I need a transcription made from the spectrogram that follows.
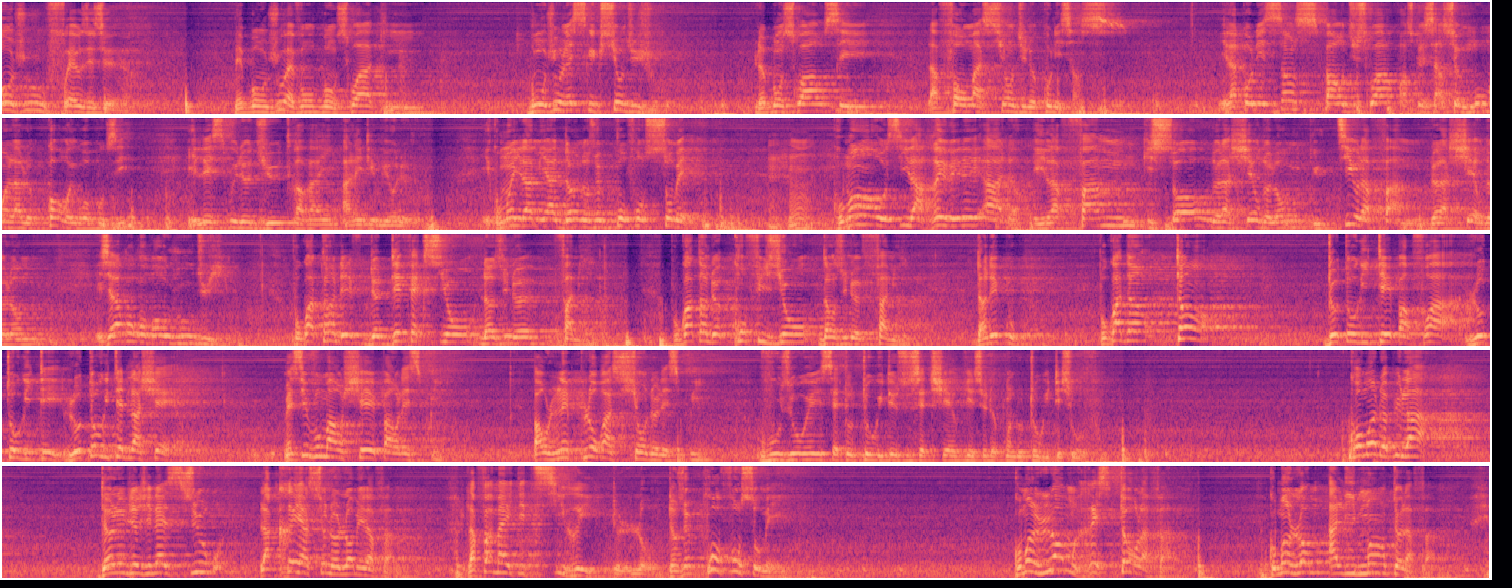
Bonjour frères et sœurs. Mais bonjour avant bonsoir qui... Bonjour l'instruction du jour. Le bonsoir, c'est la formation d'une connaissance. Et la connaissance part du soir parce que c'est à ce moment-là le corps est reposé et l'Esprit de Dieu travaille à l'intérieur de nous. Et comment il a mis Adam dans un profond sommeil? Comment aussi il a révélé Adam et la femme qui sort de la chair de l'homme, il tire la femme de la chair de l'homme. Et c'est là qu'on comprend aujourd'hui pourquoi tant de défection dans une famille. Pourquoi tant de confusion dans une famille, dans des couples. Pourquoi dans tant d'autorité parfois, l'autorité, l'autorité de la chair. Mais si vous marchez par l'esprit, par l'imploration de l'esprit, vous aurez cette autorité sur cette chair qui essaie de prendre l'autorité sur vous. Comment depuis là, dans le vieux Genèse, sur la création de l'homme et la femme, la femme a été tirée de l'homme dans un profond sommeil. Comment l'homme restaure la femme. Comment l'homme alimente la femme.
